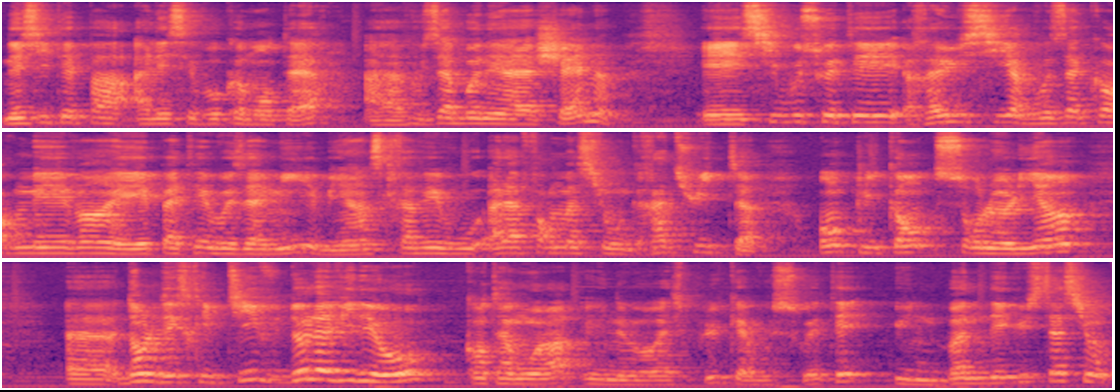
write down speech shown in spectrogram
N'hésitez pas à laisser vos commentaires, à vous abonner à la chaîne. Et si vous souhaitez réussir vos accords mets vins et épater vos amis, eh bien inscrivez-vous à la formation gratuite en cliquant sur le lien euh, dans le descriptif de la vidéo. Quant à moi, il ne me reste plus qu'à vous souhaiter une bonne dégustation.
